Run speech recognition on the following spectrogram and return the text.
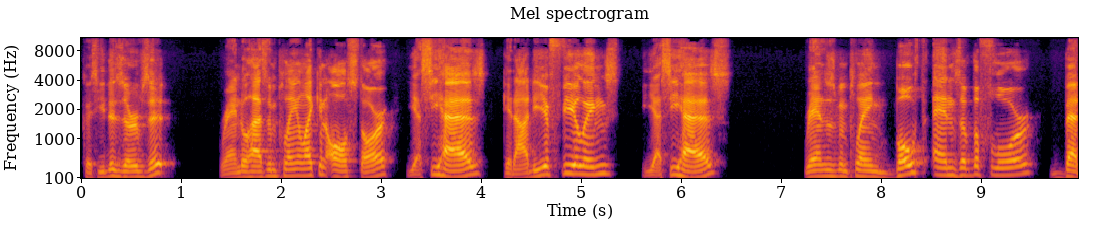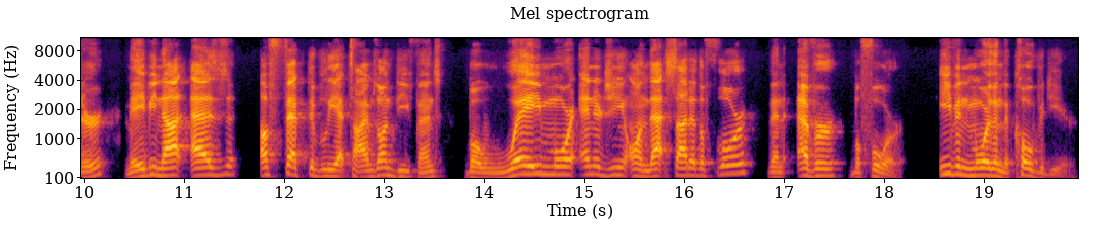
because he deserves it. Randle has been playing like an all star. Yes, he has. Get out of your feelings. Yes, he has. Randle's been playing both ends of the floor better, maybe not as effectively at times on defense, but way more energy on that side of the floor than ever before, even more than the COVID year.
